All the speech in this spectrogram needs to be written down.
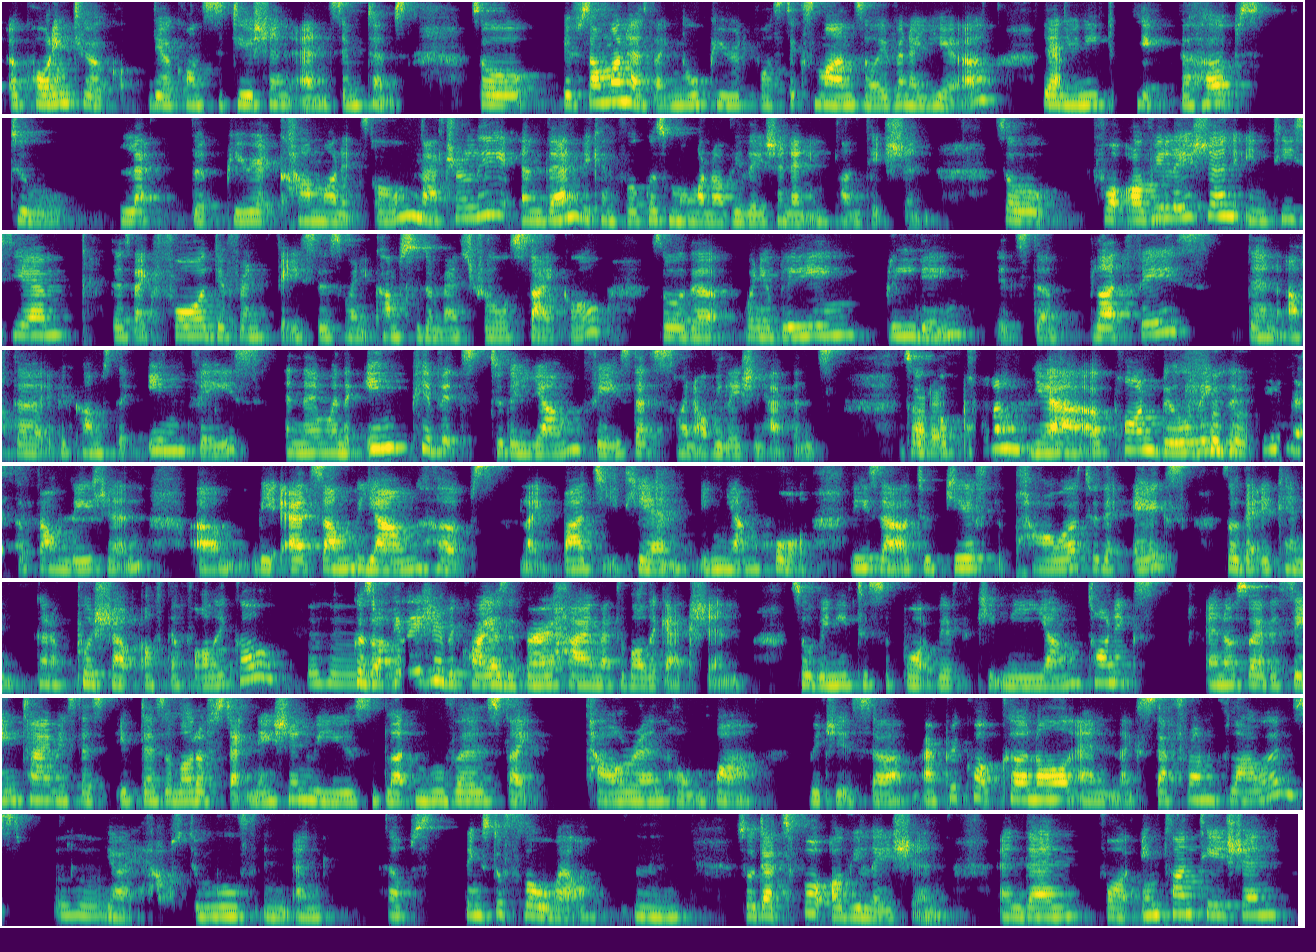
according to your, their constitution and symptoms. So if someone has like no period for six months or even a year, yeah. then you need to take the herbs to let the period come on its own naturally, and then we can focus more on ovulation and implantation. So for ovulation in TCM, there's like four different phases when it comes to the menstrual cycle. So the when you're bleeding, bleeding, it's the blood phase. Then after it becomes the yin phase, and then when the yin pivots to the yang phase, that's when ovulation happens. So upon yeah, upon building the yin as a foundation, um, we add some yang herbs like Ba Ji Tian Yin Yang Huo, These are to give the power to the eggs so that it can kind of push out of the follicle because mm-hmm. ovulation requires a very high metabolic action. So we need to support with kidney yang tonics. And also at the same time, if there's if there's a lot of stagnation, we use blood movers like Taoren Honghua, which is uh, apricot kernel and like saffron flowers. Mm-hmm. Yeah, it helps to move and, and helps things to flow well. Mm. So that's for ovulation. And then for implantation,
